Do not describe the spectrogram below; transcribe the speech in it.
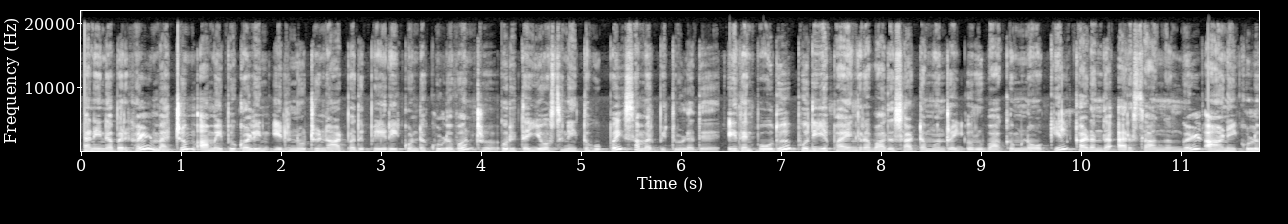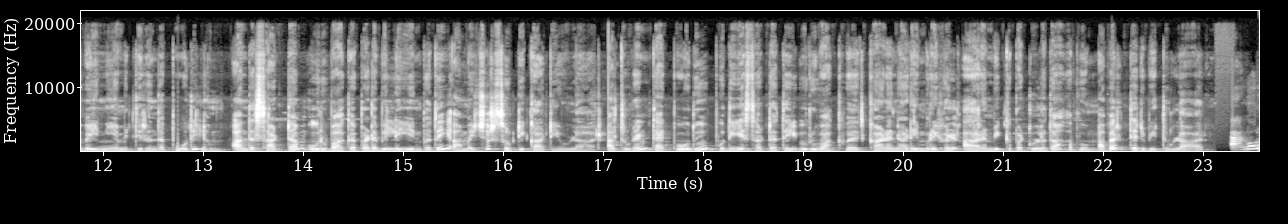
தனிநபர்கள் மற்றும் அமைப்புகளின் இருநூற்று நாற்பது பேரை கொண்ட குழு ஒன்று குறித்த யோசனை தொகுப்பை சமர்ப்பித்துள்ளது. இதன்போது புதிய பயங்கரவாத சட்டம் ஒன்றை உருவாக்கும் நோக்கில் கடந்த அரசாங்கங்கள் ஆணைக்குழுவை நியமித்திருந்த போதிலும் அந்த சட்டம் உருவாக்கப்படவில்லை என்பதை அமைச்சர் சுட்டிக்காட்டியுள்ளார். அத்துடன் தற்போது புதிய சட்டத்தை உருவாக்குவதற்கான நடைமுறைகள் ஆரம்பிக்கப்பட்டுள்ளதாகவும் அவர் தெரிவித்துள்ளார். அனுர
